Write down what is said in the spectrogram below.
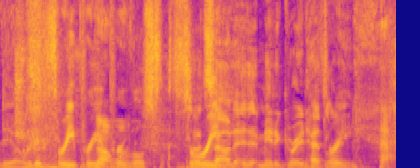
mortgage. deal. We did three pre-approvals. So three. it, sounded, it made a great headline. Three.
